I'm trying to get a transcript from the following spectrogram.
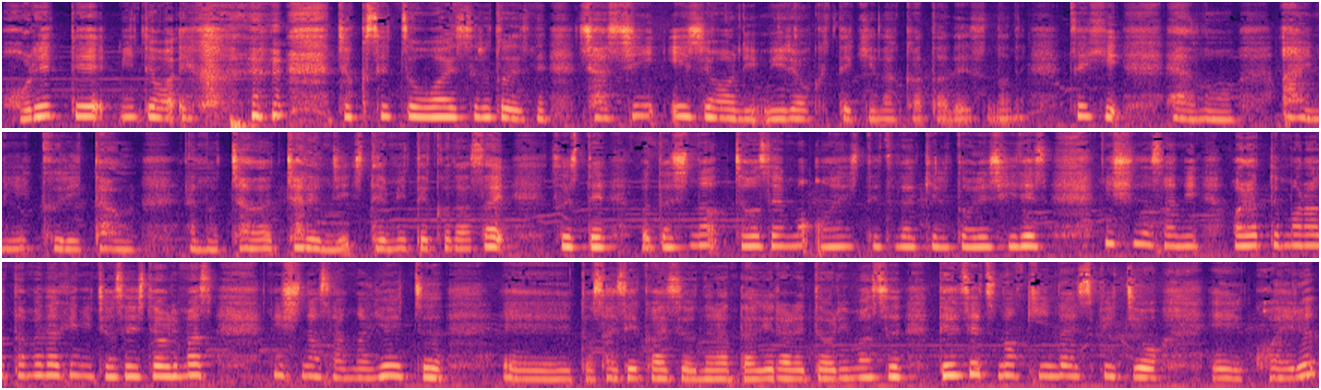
惚れてみては、笑 顔直接お会いするとですね、写真以上に魅力的な方ですので、ぜひ、あの、会いに来るタウン、あの、チャチャレンジしてみてください。そして、私の挑戦も応援していただけると嬉しいです。西野さんに笑ってもらうためだけに挑戦しております。西野さんが唯一、えー、と、再生回数を狙ってあげられております、伝説の近代スピーチを、えー、超えるる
